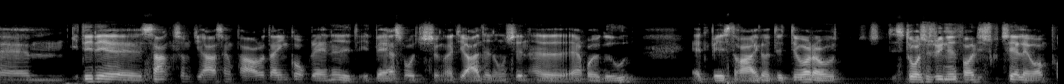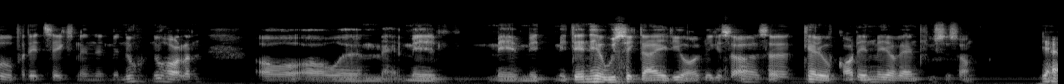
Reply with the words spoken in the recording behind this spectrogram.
Øhm, I det der sang, som de har St. Paolo, der indgår blandt andet et, et vers, hvor de synger, at de aldrig nogensinde havde, er rykket ud. af den bedste række, og det, det var der jo stor sandsynlighed for, at de skulle til at lave om på, på den tekst, men, men nu, nu holder den, og, og øh, med, med, med, med den her udsigt, der er i det øjeblik, så, så kan det jo godt ende med at være en plus-sæson. Ja,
